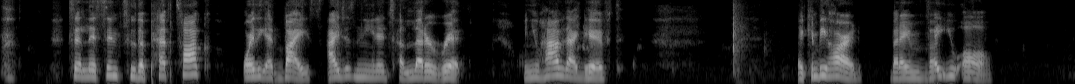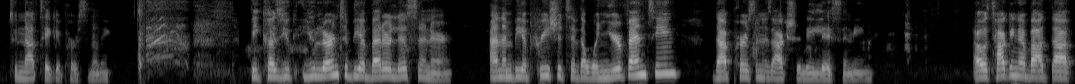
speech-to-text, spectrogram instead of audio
to listen to the pep talk or the advice, I just needed to let her rip. When you have that gift, it can be hard, but I invite you all to not take it personally. because you you learn to be a better listener and then be appreciative that when you're venting, that person is actually listening. I was talking about that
